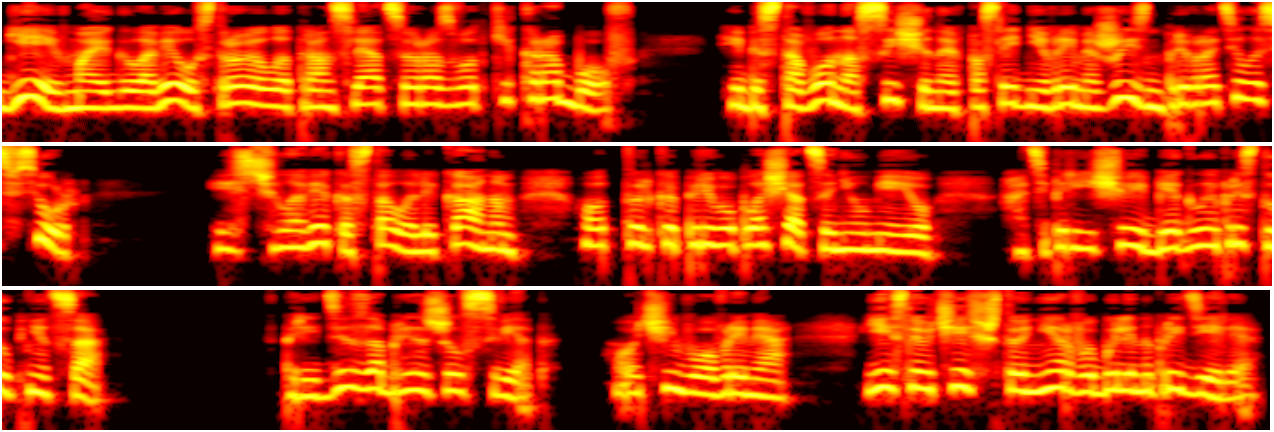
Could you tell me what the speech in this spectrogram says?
Гей в моей голове устроила трансляцию разводки коробов, и без того насыщенная в последнее время жизнь превратилась в сюр. Из человека стала ликаном, вот только перевоплощаться не умею, а теперь еще и беглая преступница. Впереди забрезжил свет. Очень вовремя, если учесть, что нервы были на пределе.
